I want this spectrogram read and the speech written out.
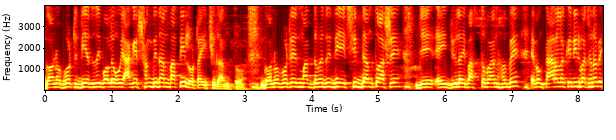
গণভোট দিয়ে যদি বলে ওই আগের সংবিধান বাতিল, ওটাই চূড়ান্ত। গণভোটের মাধ্যমে যদি এই সিদ্ধান্ত আসে যে এই জুলাই বাস্তবায়ন হবে এবং তার আলোকে নির্বাচন হবে,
